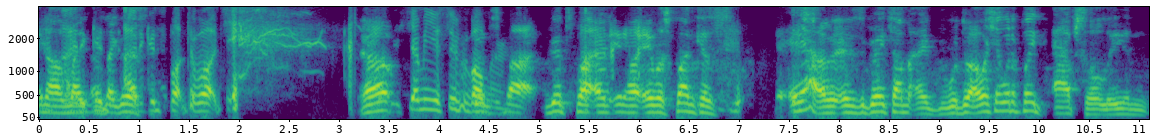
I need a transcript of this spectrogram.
you know, I'm I had a like, I was like I had a good spot to watch. yep, Show me your Super Bowl. good spot, good spot, and you know, it was fun because, yeah, it was a great time. I would do. I wish I would have played absolutely, and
